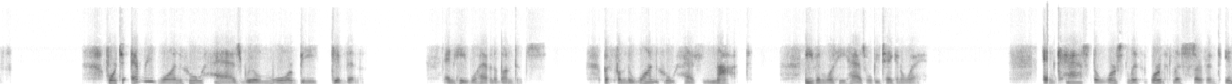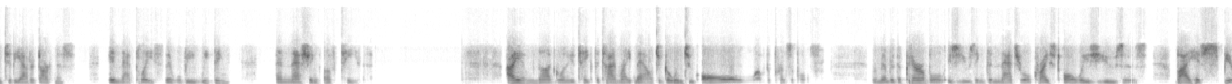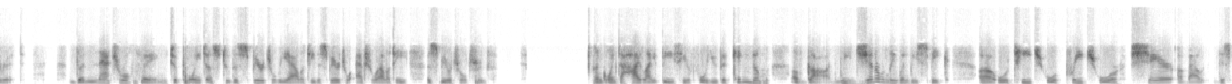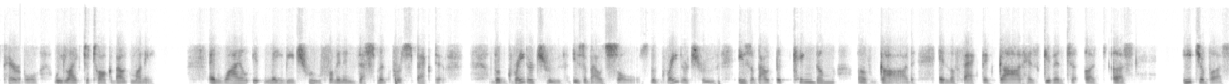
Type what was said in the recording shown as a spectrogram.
For to everyone who has will more be given, and he will have an abundance. But from the one who has not, even what he has will be taken away. And cast the worthless, worthless servant into the outer darkness. In that place there will be weeping and gnashing of teeth. I am not going to take the time right now to go into all of the principles. Remember, the parable is using the natural. Christ always uses, by his Spirit, the natural thing to point us to the spiritual reality, the spiritual actuality, the spiritual truth. I'm going to highlight these here for you. The kingdom of God. We generally, when we speak uh, or teach or preach or share about this parable, we like to talk about money. And while it may be true from an investment perspective, the greater truth is about souls. The greater truth is about the kingdom of God and the fact that God has given to us, each of us,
